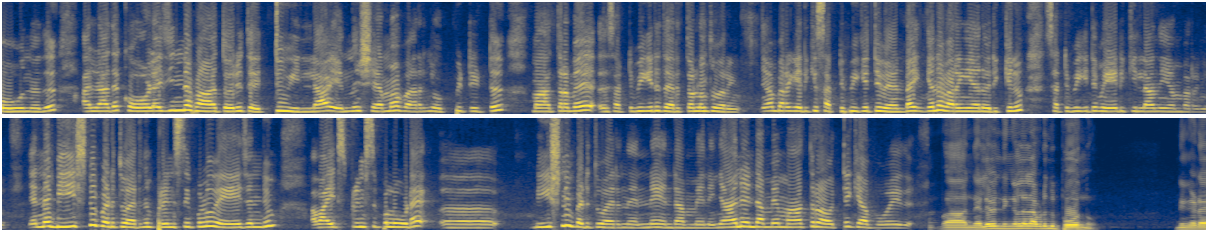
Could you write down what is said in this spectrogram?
പോകുന്നത് അല്ലാതെ കോളേജിന്റെ ഭാഗത്തൊരു തെറ്റും ഇല്ല എന്ന് ക്ഷമ പറഞ്ഞ് ഒപ്പിട്ടിട്ട് മാത്രമേ സർട്ടിഫിക്കറ്റ് തരത്തുള്ളൂ എന്ന് പറഞ്ഞു. ഞാൻ പറഞ്ഞു എനിക്ക് സർട്ടിഫിക്കറ്റ് വേണ്ട. ഇങ്ങനെ പറഞ്ഞു ഞാൻ ഒരിക്കലും സർട്ടിഫിക്കറ്റ് മേടിക്കില്ല എന്ന് ഞാൻ പറഞ്ഞു. എന്നെ ഭീഷണിപ്പെടുത്തുമായിരുന്നു. പ്രിൻസിപ്പളും ഏജന്റും വൈസ് പ്രിൻസിപ്പളും കൂടെ ഭീഷണിപ്പെടുത്തുമായിരുന്നു എന്നെ എന്റെ അമ്മേനെ. ഞാനും എന്റെ അമ്മയും മാത്രം ഒറ്റയ്ക്കാണ് പോയത്. നിലവിൽ നിങ്ങളെല്ലാം അവിടുന്ന് പോന്നു. നിങ്ങളുടെ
